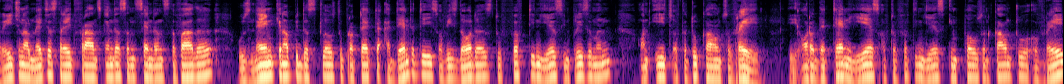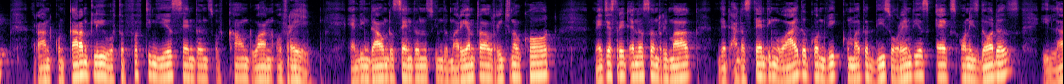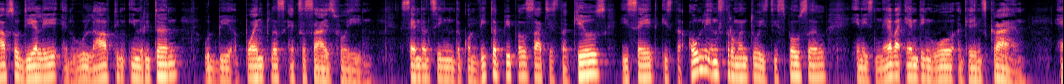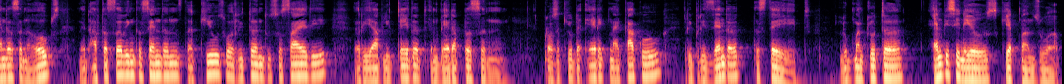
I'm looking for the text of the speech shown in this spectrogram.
Regional Magistrate Franz Anderson sentenced the father, whose name cannot be disclosed to protect the identities of his daughters, to 15 years imprisonment on each of the two counts of rape. He ordered that 10 years the 15 years imposed on count 2 of rape run concurrently with the 15 years sentence of count 1 of rape. Handing down the sentence in the Mariental Regional Court, Magistrate Anderson remarked that understanding why the convict committed these horrendous acts on his daughters, he loved so dearly and who loved him in return, would be a pointless exercise for him. Sentencing the convicted people, such as the accused, he said, is the only instrument to his disposal in his never ending war against crime. Anderson hopes that after serving the sentence, the accused will return to society a rehabilitated and better person. Prosecutor Eric Naikaku represented the state. Lukman Kluter, NBC News, Keetmanshoop.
